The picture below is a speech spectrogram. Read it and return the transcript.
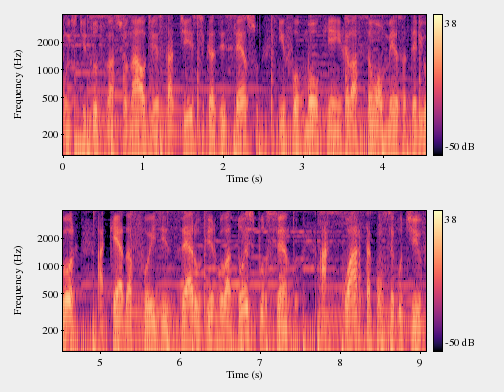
O Instituto Nacional de Estatísticas e Censo informou que, em relação ao mês anterior, a queda foi de 0,2%, a quarta consecutiva.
